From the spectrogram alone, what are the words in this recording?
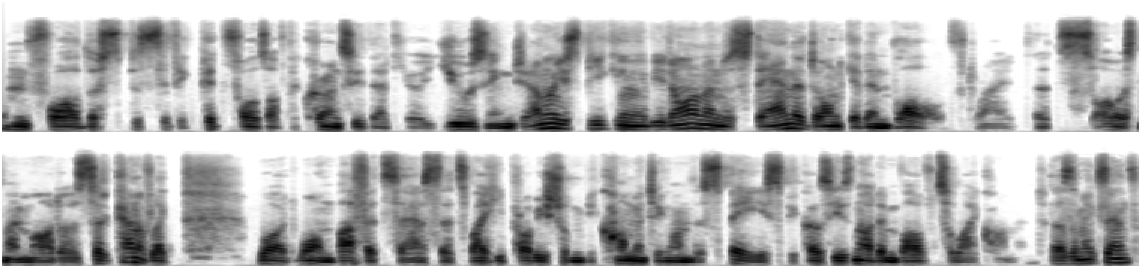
um, for the specific pitfalls of the currency that you're using. Generally speaking, if you don't understand it, don't get involved. Right? That's always my motto. It's kind of like what Warren Buffett says. That's why he probably shouldn't be commenting on the space because he's not involved. So why comment? Does that make sense?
